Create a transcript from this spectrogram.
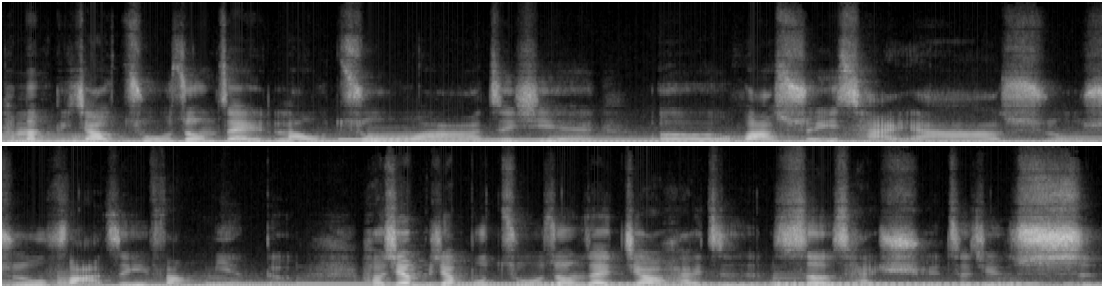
他们比较着重在劳作啊这些，呃，画水彩啊、书书法这一方面的，好像比较不着重在教孩子色彩学这件事。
